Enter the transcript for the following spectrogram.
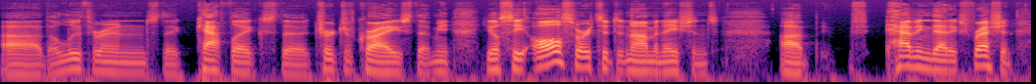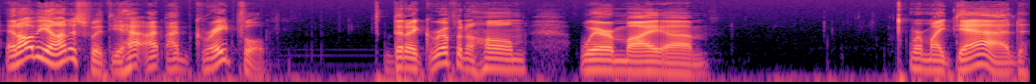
uh, the Lutherans, the Catholics, the Church of Christ. I mean, you'll see all sorts of denominations uh, f- having that expression. And I'll be honest with you, ha- I- am grateful that I grew up in a home where my um, where my dad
